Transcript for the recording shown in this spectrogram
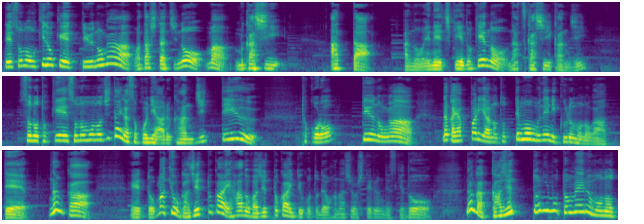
で、その置き時計っていうのが、私たちの、まあ、昔あった、あの、NHK 時計の懐かしい感じ。その時計そのもの自体がそこにある感じっていうところっていうのが、なんかやっぱりあの、とっても胸にくるものがあって、なんか、えっ、と、まあ、今日ガジェット界、ハードガジェット界ということでお話をしてるんですけど、なんかガジェットに求めるものっ、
